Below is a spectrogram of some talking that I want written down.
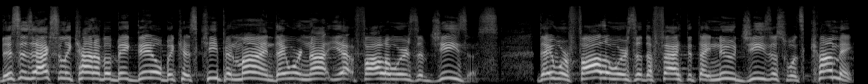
this is actually kind of a big deal because keep in mind, they were not yet followers of Jesus. They were followers of the fact that they knew Jesus was coming.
